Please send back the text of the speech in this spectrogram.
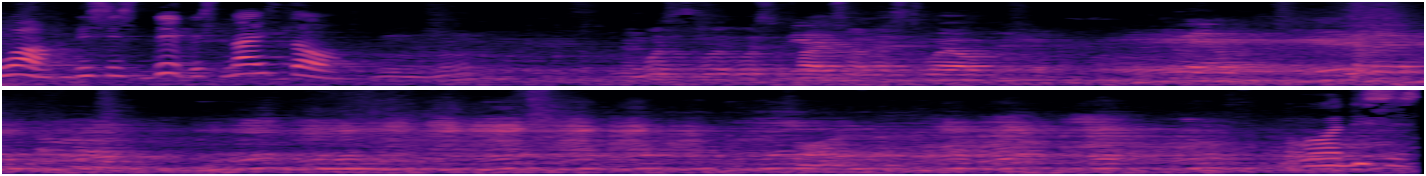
Wow, this is deep. It's nice though. Mm-hmm. And what's what, what's the price on this 12? Oh, this is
